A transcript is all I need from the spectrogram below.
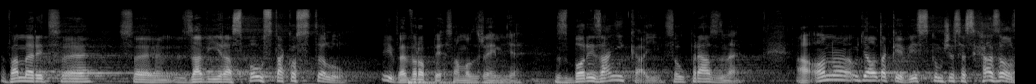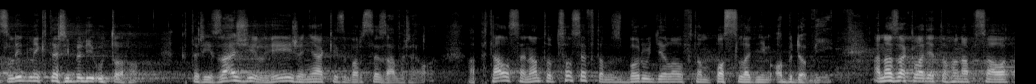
V Americe se zavírá spousta kostelů, i v Evropě samozřejmě. Zbory zanikají, jsou prázdné. A on udělal taky výzkum, že se scházel s lidmi, kteří byli u toho, kteří zažili, že nějaký zbor se zavřel. A ptal se na to, co se v tom zboru dělo v tom posledním období. A na základě toho napsal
